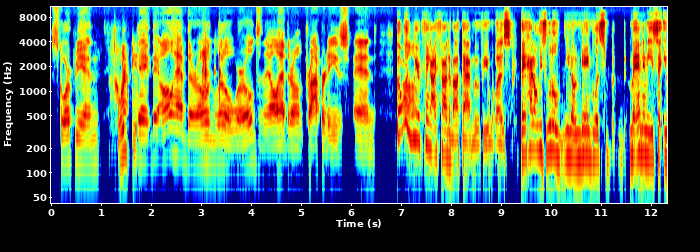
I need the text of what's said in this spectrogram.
Scorpion. Scorpion. They they all have their own little worlds and they all have their own properties. And The only Um, weird thing I found about that movie was they had all these little, you know, nameless b- b- enemies that you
